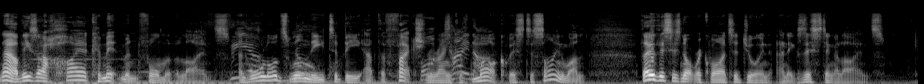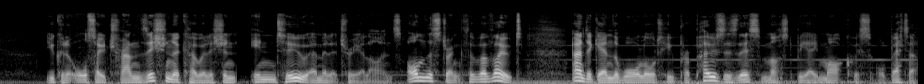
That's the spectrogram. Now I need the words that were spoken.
Now, these are a higher commitment form of alliance, and warlords will need to be at the faction rank of Marquis to sign one, though this is not required to join an existing alliance. You can also transition a coalition into a military alliance on the strength of a vote, and again the warlord who proposes this must be a Marquis or better.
